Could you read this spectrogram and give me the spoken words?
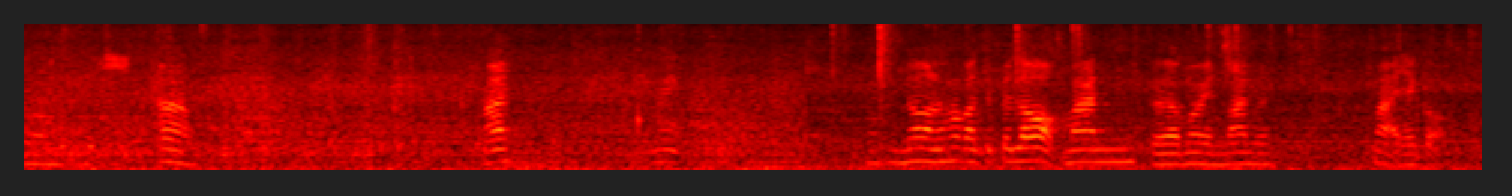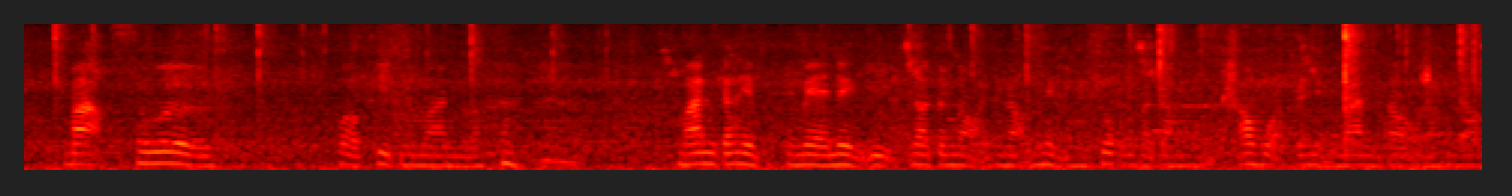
ลองอีกอะไปเอาพี่น้องแล้วเขาก็จะไปลอกมันเออมาเป็นมันเลยหมาอย่างก็ห มากเซเวอร์บอกผิดมันวะมันก็ให้ให้แม่หนึ่งอีกนอกจากหน่อยพี่น้องหนึ่งให้ชุกแล้วก็จังเอาหัวเป็นหนึ่งมันต่อนะพี่น้อง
